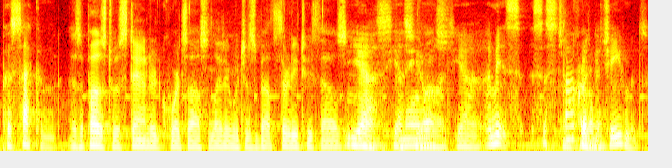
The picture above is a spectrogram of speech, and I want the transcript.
per second. As opposed to a standard quartz oscillator, which is about 32,000? Yes, yes, you're right. Yeah. I mean, it's, it's a staggering it's achievement.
